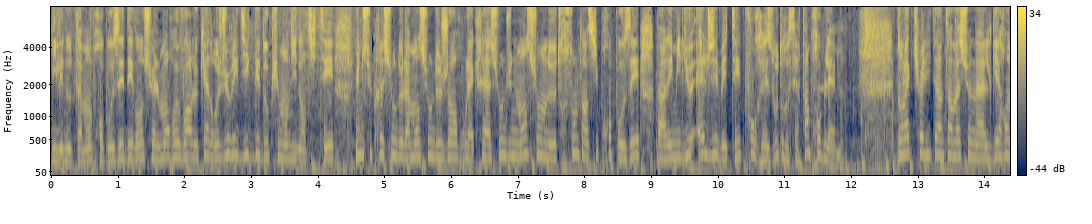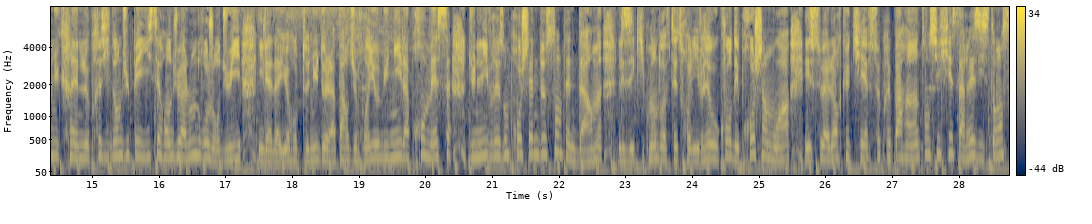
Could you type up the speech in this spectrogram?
Il est notamment proposé d'éventuellement revoir le cadre juridique des documents d'identité. Une suppression de la mention de genre ou la création d'une mention neutre sont ainsi proposées par les milieux LGBT pour résoudre certains problèmes. Dans l'actualité internationale, guerre en Ukraine, le président du pays s'est rendu à Londres aujourd'hui. Il a d'ailleurs obtenu de la part du Royaume-Uni la promesse d'une livraison prochaine de centaines d'armes. Les équipements doivent être livrés au cours des prochains mois et ce alors que Kiev se prépare à intensifier sa résistance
